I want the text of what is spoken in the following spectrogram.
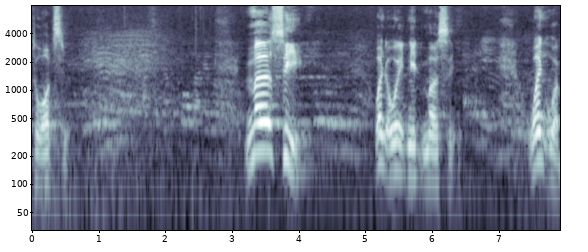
towards you. Mercy. When do we need mercy? When we've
